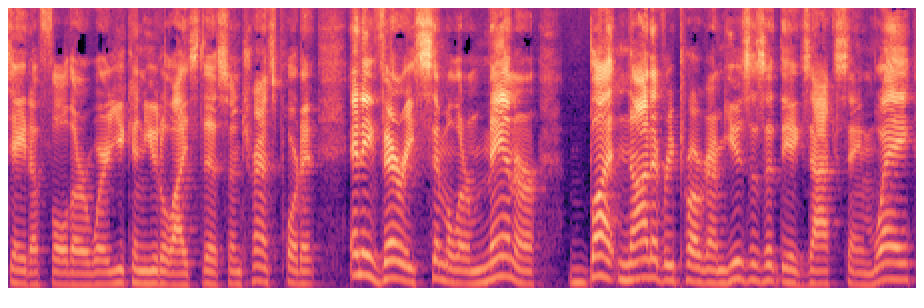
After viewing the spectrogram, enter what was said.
data folder where you can utilize this and transport it in a very similar manner, but not every program uses it the exact same way.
